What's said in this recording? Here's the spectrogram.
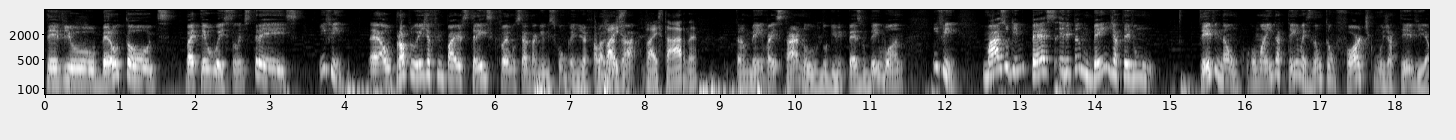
teve o Battletoads, vai ter o Wasteland 3, enfim. é, o próprio Age of Empires 3, que foi anunciado na Gamescom, que a gente vai falar Vai, já já, vai estar, né? Também vai estar no, no Game Pass no Day One. Enfim, mas o Game Pass, ele também já teve um... Teve, não, como ainda tem, mas não tão forte como já teve há,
